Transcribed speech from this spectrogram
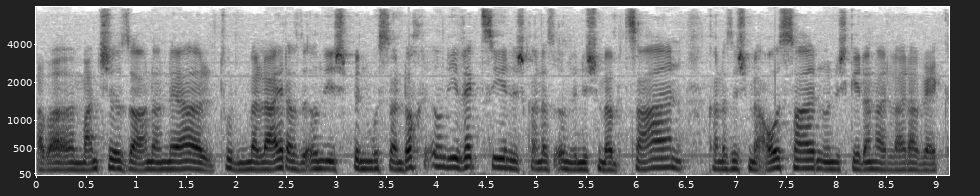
Aber manche sagen dann, ja, tut mir leid, also irgendwie, ich bin, muss dann doch irgendwie wegziehen, ich kann das irgendwie nicht mehr bezahlen, kann das nicht mehr aushalten und ich gehe dann halt leider weg.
